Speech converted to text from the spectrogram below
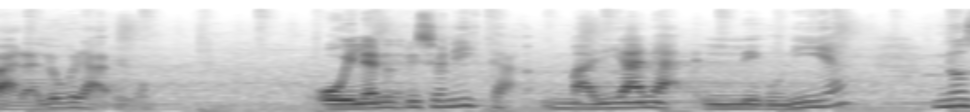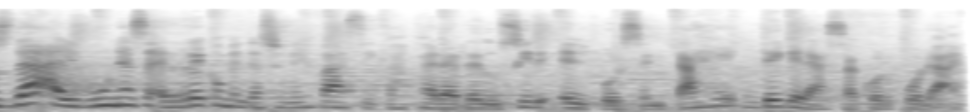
para lograrlo. Hoy la nutricionista Mariana Legonía nos da algunas recomendaciones básicas para reducir el porcentaje de grasa corporal.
